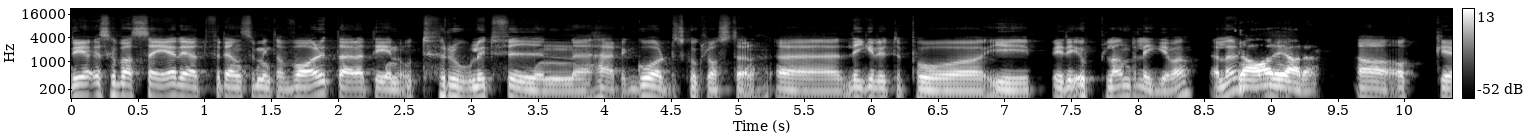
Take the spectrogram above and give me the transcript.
Det, jag ska bara säga det att för den som inte har varit där att det är en otroligt fin herrgård, Skokloster. Uh, ligger ute på, i, är det Uppland ligger va? Eller? Ja det gör det. Ja, och uh,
